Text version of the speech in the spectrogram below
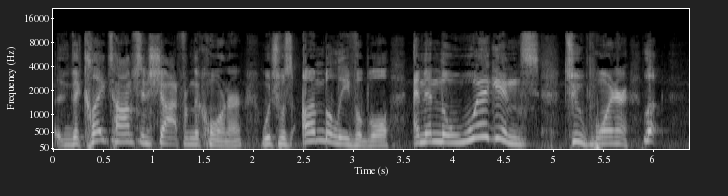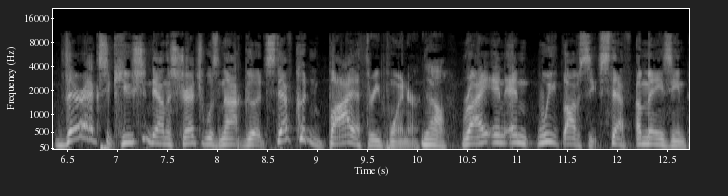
the Klay Thompson shot from the corner, which was unbelievable, and then the Wiggins two pointer. Look. Their execution down the stretch was not good. Steph couldn't buy a three pointer. No. Right? And and we obviously Steph, amazing.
